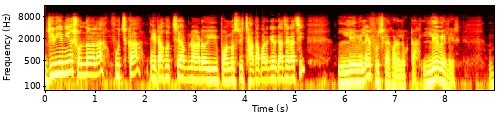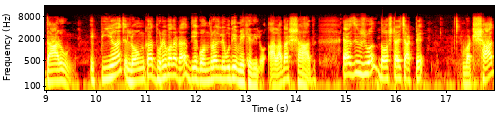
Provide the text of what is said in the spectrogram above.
জিরিয়ে নিয়ে সন্ধ্যাবেলা ফুচকা, এটা হচ্ছে আপনার ওই পর্ণশ্রী ছাতা পার্কের কাছাকাছি। লেভেলের ফুচকা করে লোকটা লেভেলের দারুণ। এই পেঁয়াজ, লঙ্কা, ধনে পাতাটা দিয়ে গন্ধরাজ লেবু দিয়ে মেখে দিল। আলাদা স্বাদ। অ্যাজ ইউজুয়াল দশটায় চারটে। বাট স্বাদ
